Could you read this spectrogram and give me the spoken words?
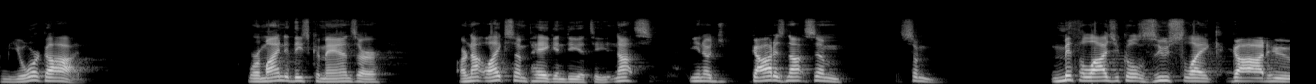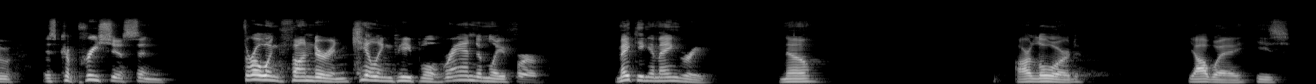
I'm your God. We're reminded these commands are, are not like some pagan deity. Not, you know, God is not some, some mythological Zeus like God who is capricious and throwing thunder and killing people randomly for making him angry. No. Our Lord, Yahweh, He's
